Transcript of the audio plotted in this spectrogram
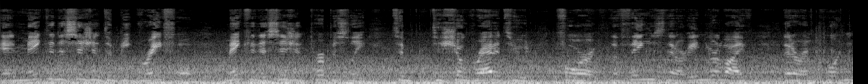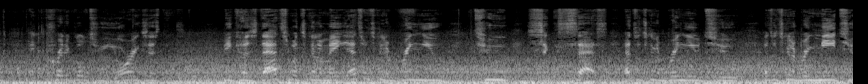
and make the decision to be grateful. Make the decision purposely to, to show gratitude for the things that are in your life that are important and critical to your existence. Because that's what's going to make, that's what's going to bring you to success. That's what's going to bring you to, that's what's going to bring me to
